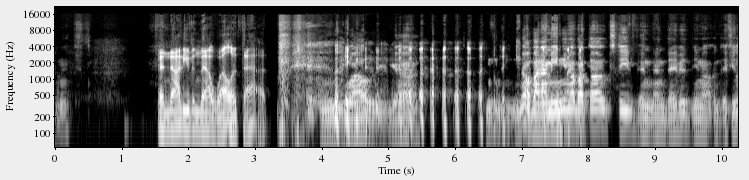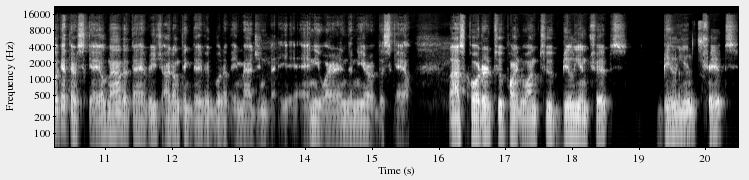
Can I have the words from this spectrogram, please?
Mm. And not even that well at that. Well, yeah. No, but I mean, you know, but though Steve and, and David, you know, if you look at their scale now that they have reached, I don't think David would have imagined anywhere in the near of the scale. Last quarter, 2.12 billion trips, billion trips.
